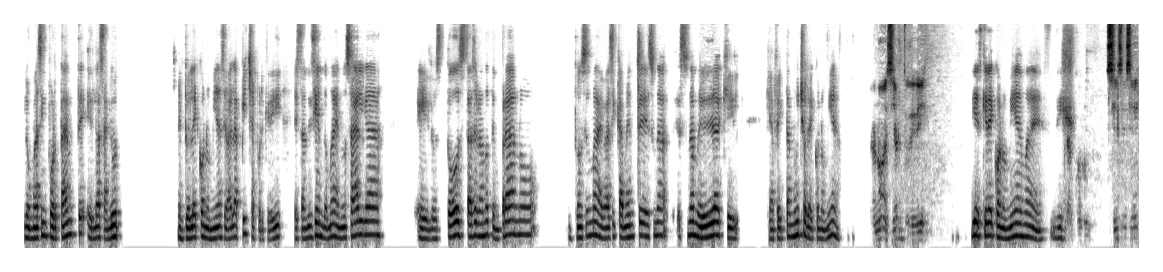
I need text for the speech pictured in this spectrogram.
lo más importante es la salud. Entonces la economía se va a la picha porque están diciendo, madre, no salga, eh, los, todo está cerrando temprano. Entonces, madre, básicamente es una, es una medida que, que afecta mucho a la economía. Pero no, es cierto, Didi. Y es que la economía, más. Sí, sí, sí.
